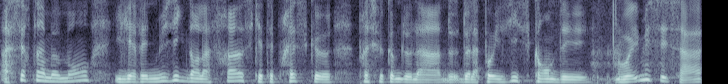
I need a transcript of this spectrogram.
à certains moments, il y avait une musique dans la phrase qui était presque, presque comme de la, de, la poésie scandée. Oui, mais c'est ça.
